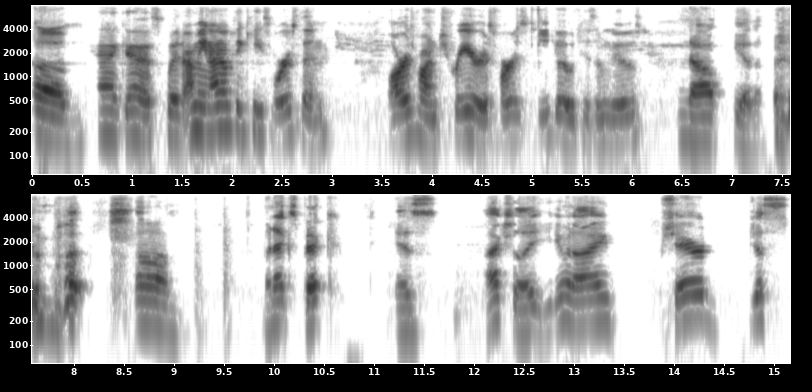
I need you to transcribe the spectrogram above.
Um. I guess, but I mean, I don't think he's worse than Lars von Trier as far as egotism goes. No, yeah, but um, my next pick is actually you and I shared just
